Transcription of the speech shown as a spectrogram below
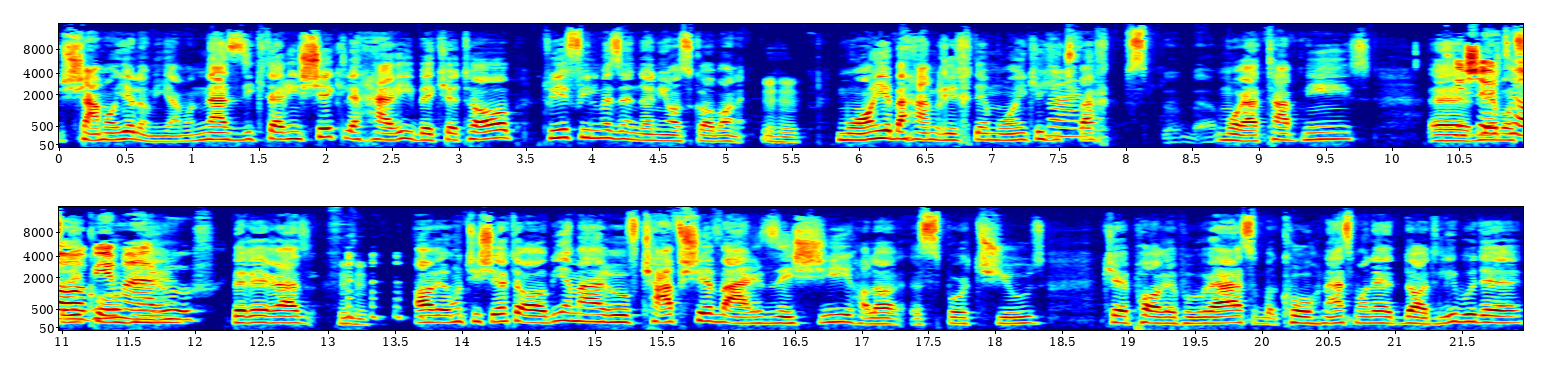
شمایل رو میگم. نزدیکترین شکل هری به کتاب توی فیلم زندانی آسکابانه موهای به هم ریخته موهایی که هیچ بله. وقت مرتب نیست. تیشرت آبی معروف. به غیر از آره اون تیشرت آبی معروف. کفش ورزشی حالا سپورت شوز که پاره پوره است کهنه است مال دادلی بوده.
